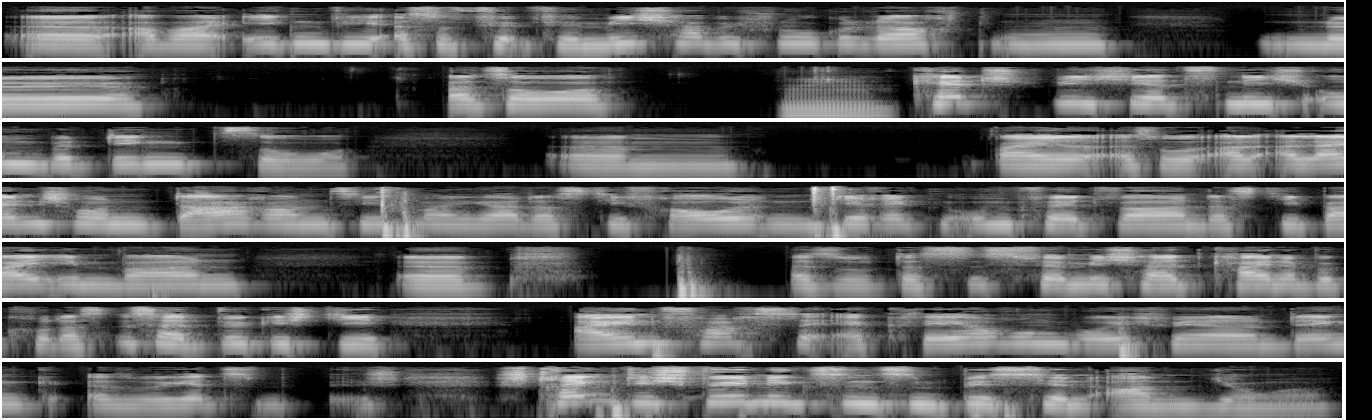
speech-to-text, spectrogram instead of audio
Äh, aber irgendwie, also für, für mich habe ich nur gedacht, hm, nö, also Hm. catcht mich jetzt nicht unbedingt so. Ähm, weil, also allein schon daran sieht man ja, dass die Frauen im direkten Umfeld waren, dass die bei ihm waren. Äh, pff, also das ist für mich halt keine Begründung. Das ist halt wirklich die einfachste Erklärung, wo ich mir dann denke, also jetzt streng dich wenigstens ein bisschen an, Junge.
